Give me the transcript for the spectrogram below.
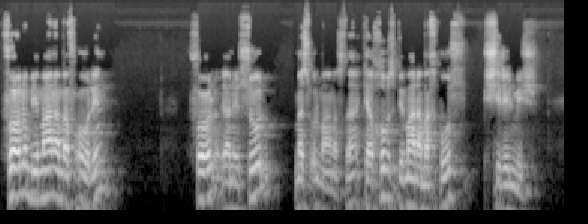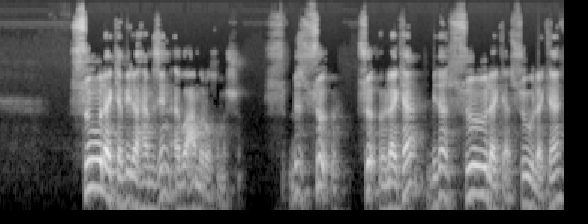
Fu'lun bi mana mef'ulin. Fu'l yani sul mes'ul manasında. Ke hubz bi mana mahbus pişirilmiş. Suleke bile hemzin Ebu Amr okumuş. Biz su su'leke bir de suleke suleke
